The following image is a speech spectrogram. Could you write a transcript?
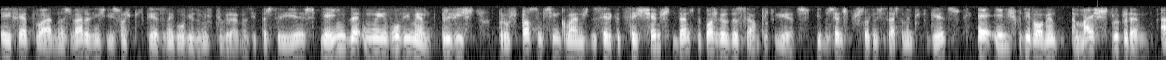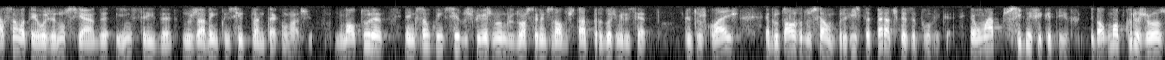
é efetuado nas várias instituições portuguesas envolvidas nos programas e parcerias, e ainda um envolvimento previsto para os próximos cinco anos de cerca de 600 estudantes de pós-graduação portugueses e 200 professores universitários também portugueses, é indiscutivelmente a mais estruturante a ação até hoje anunciada e inserida no já bem conhecido plano tecnológico. Numa altura em que são conhecidos os primeiros números do Orçamento Geral do Estado para 2007, entre os quais a brutal redução prevista para a despesa pública. É um ato significativo e, de algum modo corajoso,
